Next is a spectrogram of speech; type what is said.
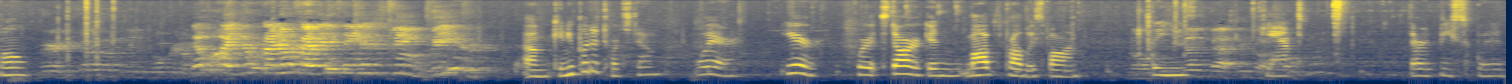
Well, No, I don't. I don't have anything. I'm just being weird. um, can you put a torch down Where? here, where it's dark and mobs probably spawn? Please. Can't. There'd be squid.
